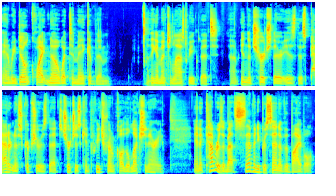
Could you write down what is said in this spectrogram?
and we don't quite know what to make of them. I think I mentioned last week that um, in the church there is this pattern of scriptures that churches can preach from called the lectionary, and it covers about 70% of the Bible.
